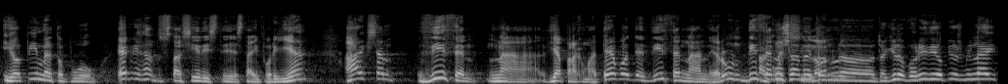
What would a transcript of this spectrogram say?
οι οποίοι με το που έπιασαν το στασίδι στη- στα Υπουργεία, άρχισαν δήθεν να διαπραγματεύονται, δήθεν να αναιρούν, δήθεν Ακούσαμε να τον, ξυλώνουν. ε, τον κύριο Βορύδη, ο οποίος μιλάει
